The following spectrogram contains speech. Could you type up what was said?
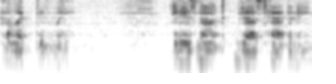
collectively. It is not just happening.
